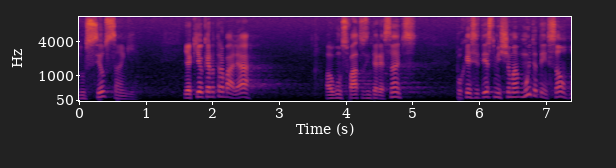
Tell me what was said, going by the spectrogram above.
no seu sangue. E aqui eu quero trabalhar alguns fatos interessantes, porque esse texto me chama muita atenção,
